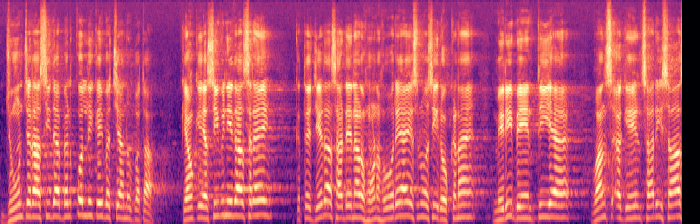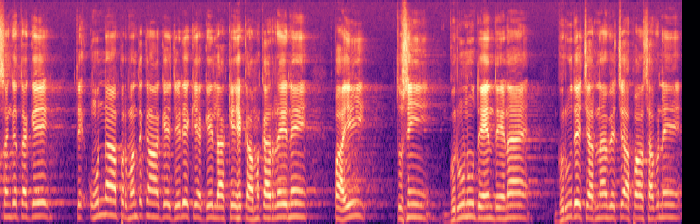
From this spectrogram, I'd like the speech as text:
ਜੂਨ 84 ਦਾ ਬਿਲਕੁਲ ਨਹੀਂ ਕਈ ਬੱਚਿਆਂ ਨੂੰ ਪਤਾ, ਕਿਉਂਕਿ ਅਸੀਂ ਵੀ ਨਹੀਂ ਦੱਸ ਰਹੇ ਕਿਤੇ ਜਿਹੜਾ ਸਾਡੇ ਨਾਲ ਹੁਣ ਹੋ ਰਿਹਾ, ਇਸ ਨੂੰ ਅਸੀਂ ਰੋਕਣਾ ਹੈ। ਮੇਰੀ ਬੇਨਤੀ ਹੈ ਵਾਂਸ ਅਗੇਨ ਸਾਰੀ ਸਾਧ ਸੰਗਤ ਅੱਗੇ ਤੇ ਉਹਨਾਂ ਪ੍ਰਬੰਧਕਾਂ ਅੱਗੇ ਜਿਹੜੇ ਕਿ ਅੱਗੇ ਲਾ ਕੇ ਇਹ ਕੰਮ ਕਰ ਰਹੇ ਨੇ, ਭਾਈ ਤੁਸੀਂ ਗੁਰੂ ਨੂੰ ਦੇਣ ਦੇਣਾ ਹੈ, ਗੁਰੂ ਦੇ ਚਰਨਾਂ ਵਿੱਚ ਆਪਾਂ ਸਭ ਨੇ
